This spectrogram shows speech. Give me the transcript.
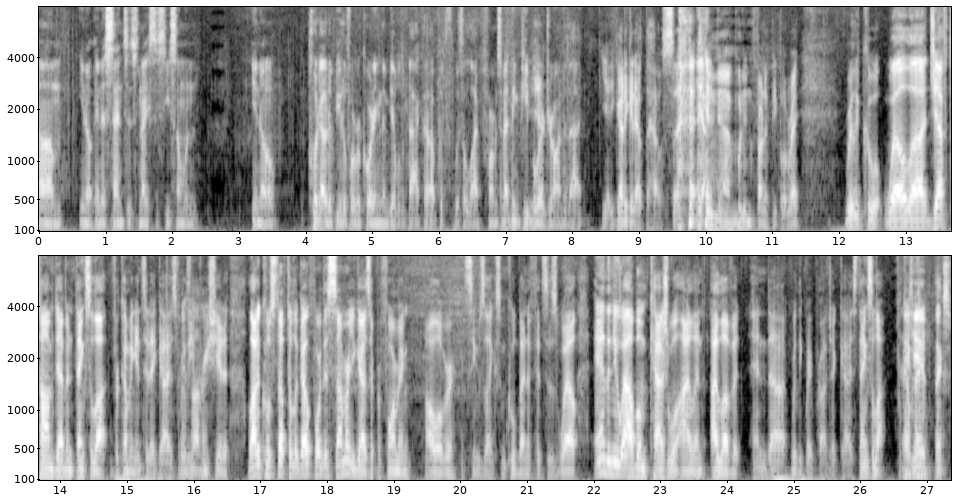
um, you know in a sense it's nice to see someone you know put out a beautiful recording and then be able to back that up with with a live performance and I think people Yeah. are drawn to that Yeah, you got to get out the house and uh, put it in front of people, right? Really cool. Well, uh, Jeff, Tom, Devin, thanks a lot for coming in today, guys. Thanks Really a lot, man. appreciate it. A lot of cool stuff to look out for this summer. You guys are performing all over. It seems like some cool benefits as well. And the new album, Casual Island. I love it. And uh, really great project, guys. Thanks a lot for Thank coming. you. Thanks.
